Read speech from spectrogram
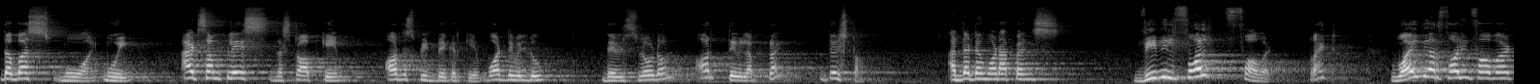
The bus moving. At some place the stop came or the speed breaker came. What they will do? They will slow down or they will apply, they will stop. At that time what happens? We will fall forward, right? Why we are falling forward?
